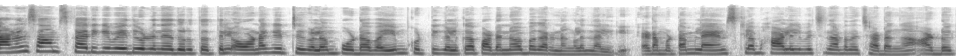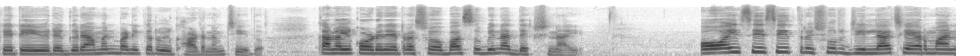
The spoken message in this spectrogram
തണൽ സാംസ്കാരിക വേദിയുടെ നേതൃത്വത്തിൽ ഓണകിറ്റുകളും പുടവയും കുട്ടികൾക്ക് പഠനോപകരണങ്ങളും നൽകി. എടമുട്ടം ലയൺസ് ക്ലബ് ഹാളിൽ വെച്ച് നടന്ന ചടങ്ങ് advocate A U Raghuraman Panicker ഉദ്ഘാടനം ചെയ്തു. തണൽ കോർഡിനേറ്റർ ശോഭ സുബിൻ അധ്യക്ഷനായി. O I C C Thrissur ജില്ലാ ചെയർമാൻ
